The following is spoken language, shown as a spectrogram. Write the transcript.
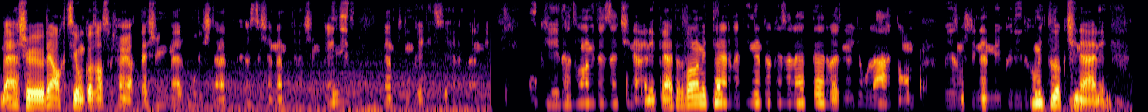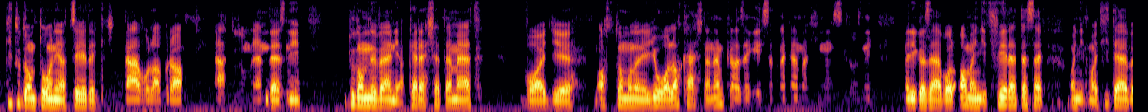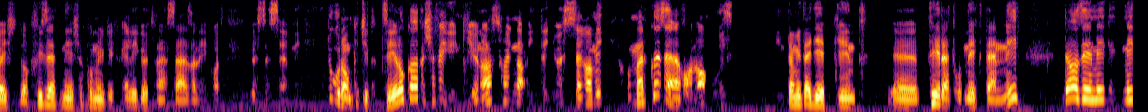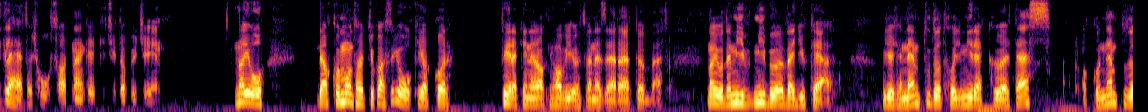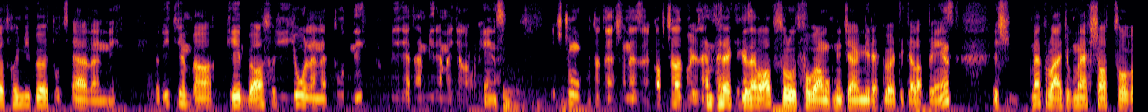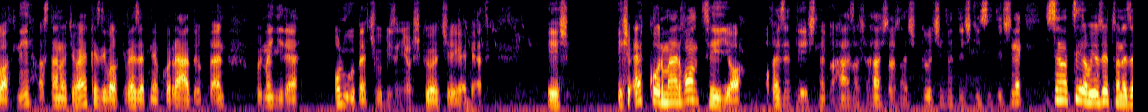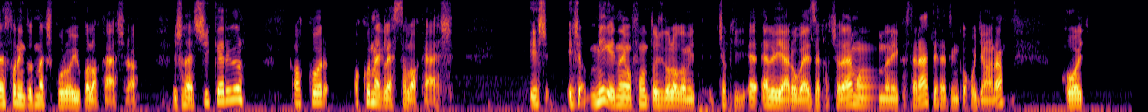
első reakciónk az az, hogy hajat teszünk, mert úristen, hát összesen nem keresünk ennyit, nem tudunk ennyit félretenni. Oké, okay, de hát valamit ezzel csinálni kell, tehát valami tervet, innentől kezdve lehet tervezni, hogy jó, látom, hogy ez most így nem működik, de akkor mit tudok csinálni? Ki tudom tolni a célt egy kicsit távolabbra, át tudom rendezni, tudom növelni a keresetemet, vagy azt tudom mondani, hogy jó, a lakásnál nem kell az egészet nekem megfinanszírozni, mert igazából amennyit félreteszek, annyit majd hitelbe is tudok fizetni, és akkor mondjuk elég 50%-ot összeszedni. Gyúrom kicsit a célokat, és a végén kijön az, hogy na, itt egy összeg, ami, ami már közel van ahhoz, mint amit egyébként e, félre tudnék tenni, de azért még, még lehet, hogy húzhatnánk egy kicsit a büdzsén. Na jó, de akkor mondhatjuk azt, hogy jó, oké, akkor félre kéne rakni havi 50 ezerrel többet. Na jó, de mi, miből vegyük el? Ugye, hogyha nem tudod, hogy mire költesz, akkor nem tudod, hogy miből tudsz elvenni. Tehát itt jön be a képbe az, hogy jól lenne tudni, hogy egyáltalán mire megy el a pénz. És csomó kutatás van ezzel kapcsolatban, hogy az emberek igazából abszolút fogalmuk nincsen, hogy mire költik el a pénzt, és megpróbáljuk megsatszolgatni, aztán, hogyha elkezdi valaki vezetni, akkor rádöbben, hogy mennyire alulbecsül bizonyos költségeket. És, és ekkor már van célja a vezetésnek, a háztartási költségvetés készítésének, hiszen a cél, hogy az 50 ezer forintot megspóroljuk a lakásra. És ha ez sikerül, akkor, akkor meg lesz a lakás. És, és még egy nagyon fontos dolog, amit csak így előjáróba ezzel kapcsolatban elmondanék, aztán rátérhetünk a hogyanra, hogy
